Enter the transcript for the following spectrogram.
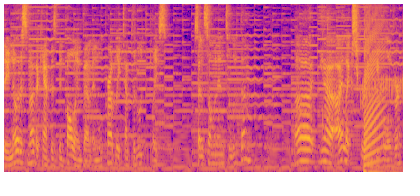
They notice another camp has been following them and will probably attempt to loot the place. Send someone in to loot them? Uh, yeah, I like screwing people over.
